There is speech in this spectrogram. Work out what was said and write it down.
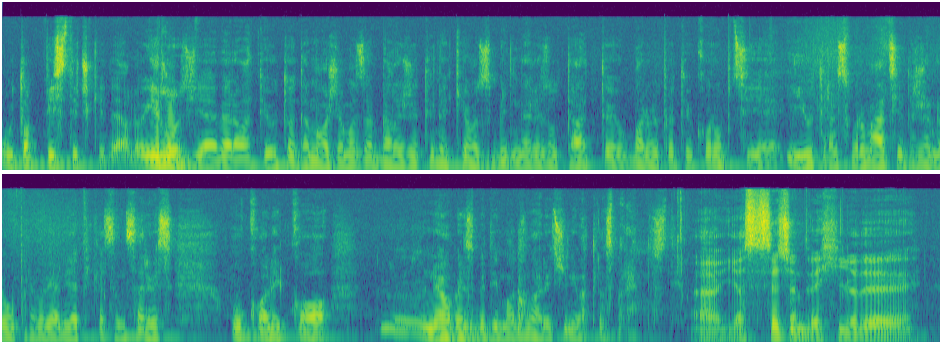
utopistički delo. Iluzija je verovati u to da možemo zabeležiti neke ozbiljne rezultate u borbi protiv korupcije i u transformaciji državne uprave u jedan efikasan servis ukoliko ne obezbedimo odgovarajući nivo transparentnosti. Ja se sećam 2000 E,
